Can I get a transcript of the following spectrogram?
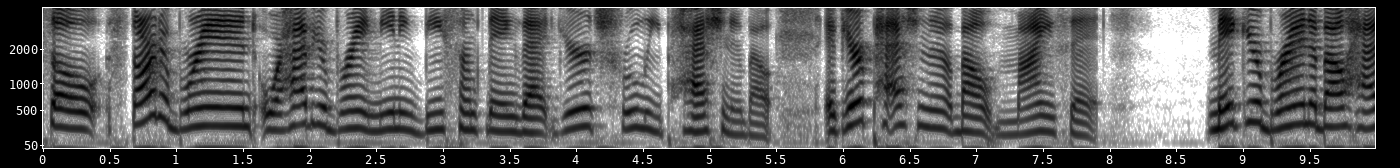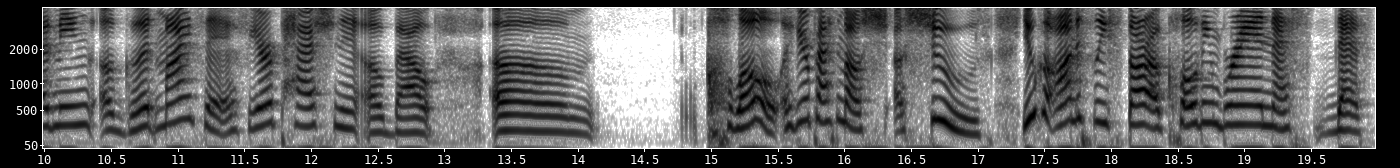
So, start a brand or have your brand meaning be something that you're truly passionate about. If you're passionate about mindset, make your brand about having a good mindset. If you're passionate about um clothes, if you're passionate about sh- uh, shoes, you could honestly start a clothing brand that's that's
